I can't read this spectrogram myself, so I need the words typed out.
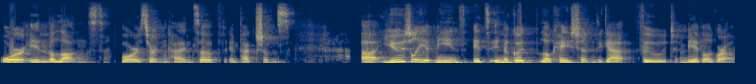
or in the lungs for certain kinds of infections. Uh, usually it means it's in a good location to get food and be able to grow.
